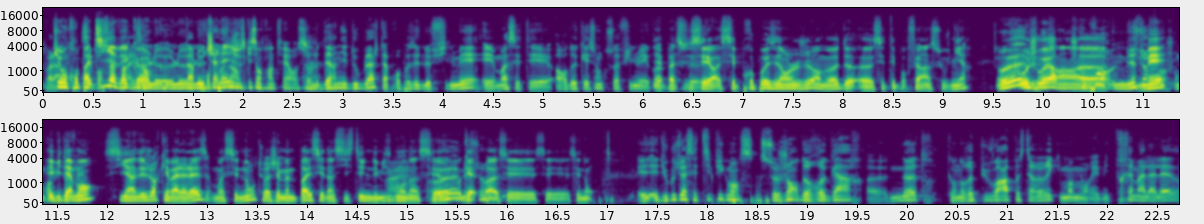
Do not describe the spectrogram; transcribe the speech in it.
voilà. qui ont par avec euh, exemple, le, le- le challenge un- de ce qu'ils sont en train de faire aussi. Sur le dernier doublage, t'as proposé de le filmer et moi c'était hors de question que ce soit filmé. Quoi, parce que- c'est- c'est proposé dans le jeu en mode euh, c'était pour faire un souvenir Ouais, aux joueurs. hein, euh, bien sûr, mais évidemment, s'il y a un des joueurs qui est mal à l'aise, moi c'est non. Tu vois, j'ai même pas essayé d'insister une demi seconde. Ouais. hein, bah, c'est non. Et, et du coup, tu vois, c'est typiquement ce genre de regard euh, neutre qu'on aurait pu voir a posteriori qui, moi, m'aurait mis très mal à l'aise.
